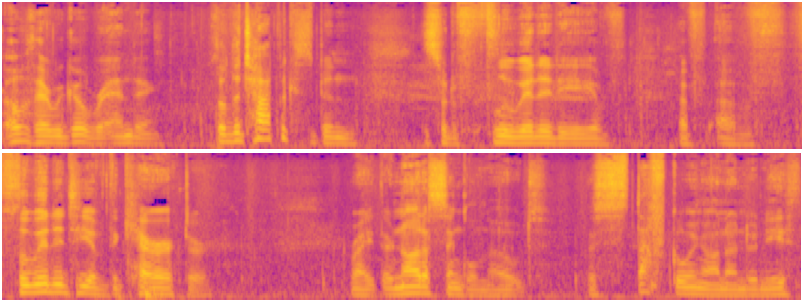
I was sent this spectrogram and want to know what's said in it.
oh, there we go, we're ending. So, the topic has been the sort of fluidity of, of, of fluidity of the character, right? They're not a single note. There's stuff going on underneath,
